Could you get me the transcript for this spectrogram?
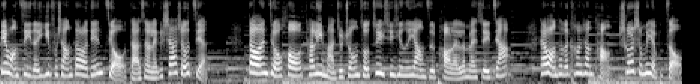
便往自己的衣服上倒了点酒，打算来个杀手锏。倒完酒后，他立马就装作醉醺醺的样子跑来了麦穗家，还往他的炕上躺，说什么也不走，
